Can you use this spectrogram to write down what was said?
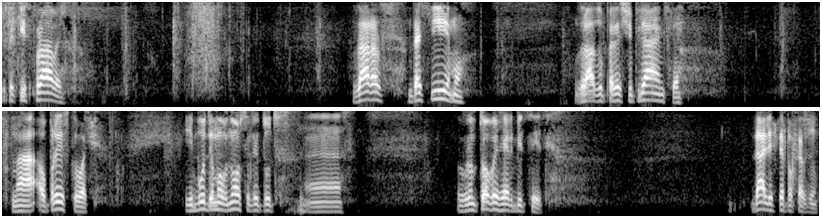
Ось такі справи. Зараз досіємо, зразу перещепляємося на оприскувач і будемо вносити тут е, ґрунтовий гербіцид. Далі все покажу.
